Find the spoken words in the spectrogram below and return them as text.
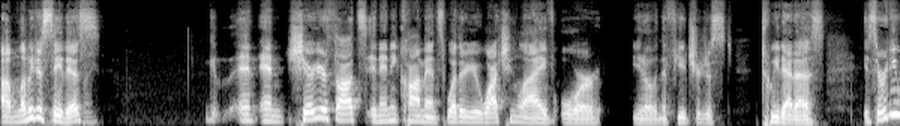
Um, let me just say this, and and share your thoughts in any comments, whether you're watching live or you know in the future, just tweet at us. Is there any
